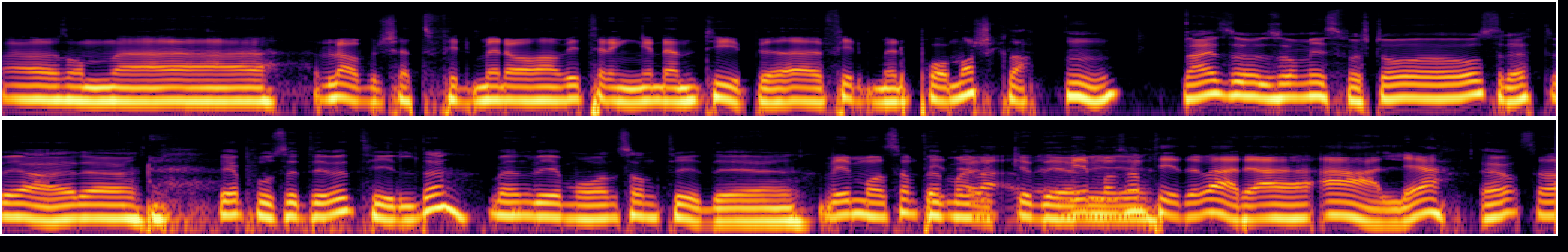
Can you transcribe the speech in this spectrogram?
uh, sånn uh, lavbudsjettfilmer, og vi trenger den type eh, filmer på norsk, da. Mm. Nei, så, så misforstå oss rett. Vi er, eh, vi er positive til det, men vi må samtidig Vi må samtidig, Bemerke det vi vi må samtidig være eh, ærlige. Ja. Så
